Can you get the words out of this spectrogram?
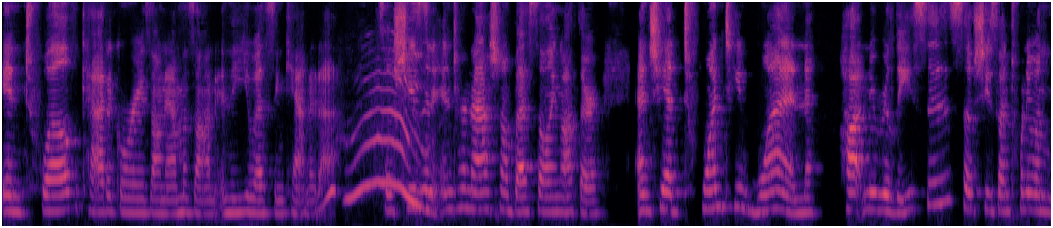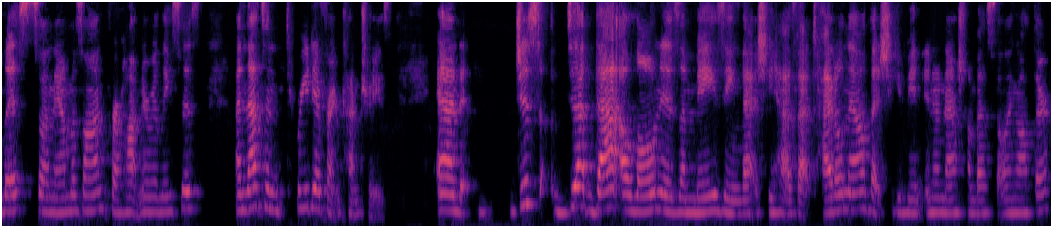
in 12 categories on Amazon in the US and Canada. Woo-hoo! So she's an international best-selling author and she had 21 hot new releases. So she's on 21 lists on Amazon for hot new releases and that's in three different countries and just that, that alone is amazing that she has that title now that she can be an international best-selling author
